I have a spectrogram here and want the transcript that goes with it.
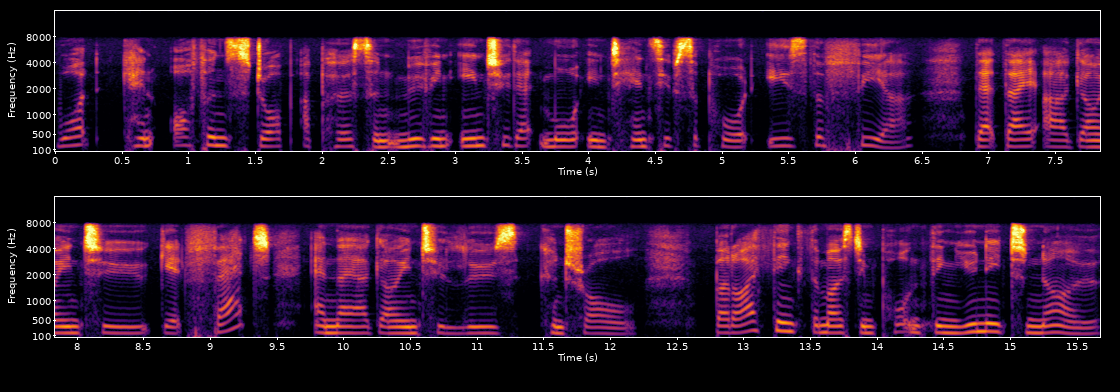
What can often stop a person moving into that more intensive support is the fear that they are going to get fat and they are going to lose control. But I think the most important thing you need to know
